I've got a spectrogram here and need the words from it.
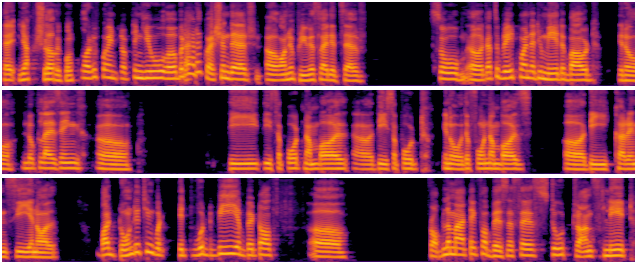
Hey, yeah, sure. Uh, sorry for interrupting you, uh, but I had a question there uh, on your previous slide itself. So uh, that's a great point that you made about you know localizing uh, the the support numbers, uh, the support, you know, the phone numbers, uh, the currency and all. but don't you think would, it would be a bit of uh, problematic for businesses to translate,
